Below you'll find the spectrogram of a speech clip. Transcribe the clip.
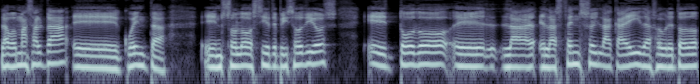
La voz más alta cuenta en solo siete episodios eh, todo eh, el ascenso y la caída, sobre todo,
